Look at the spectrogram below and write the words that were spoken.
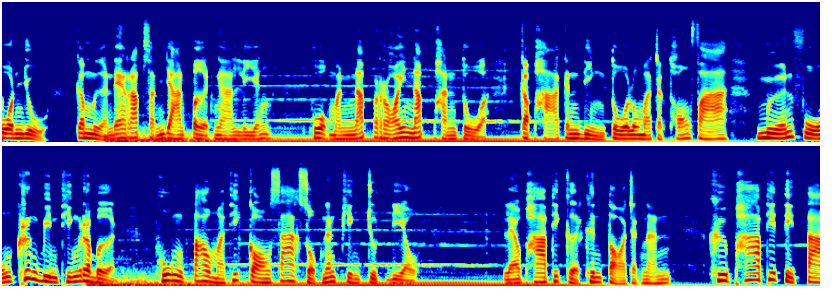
วนอยู่ ก็เหมือนได้รับสัญญาณเปิดงานเลี้ยง พวกมันนับร้อยนับพันตัวก็พากันดิ่งตัวลงมาจากท้องฟ้า เหมือนฝูงเครื่องบินทิ้งระเบิด พุ่งเป้ามาที่กองซากศพนั้นเพียงจุดเดียว แล้วภาพที่เกิดขึ้นต่อจากนั้น คือภาพที่ติดตา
